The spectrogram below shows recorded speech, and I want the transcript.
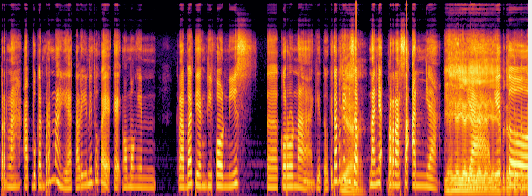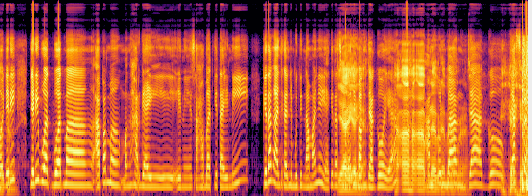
pernah, ah, bukan pernah ya, kali ini tuh kayak kayak ngomongin kerabat yang divonis eh, corona gitu. Kita mungkin Iya. bisa nanya perasaannya. Iya iya iya iya Ya, iya iya iya, betul, gitu. betul, betul, betul. Jadi jadi buat buat meng, apa meng- menghargai ini sahabat kita ini, kita nggak akan nyebutin namanya ya, kita Ya, sebut ya, aja Bang ya. Jago ya. Ah, benar, Ampun Bang. Jago, Iya. gasken.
